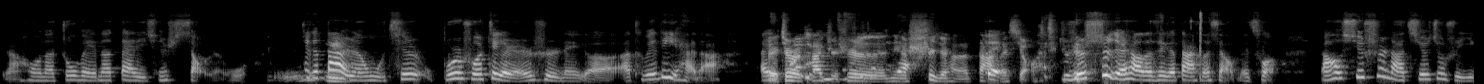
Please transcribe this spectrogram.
然后呢，周围呢带了一群小人物。这个大人物其实不是说这个人是那个啊特别厉害的啊，对，就是他只是那个视觉上的大和小，只是视觉上的这个大和小，没错。然后叙事呢，其实就是一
